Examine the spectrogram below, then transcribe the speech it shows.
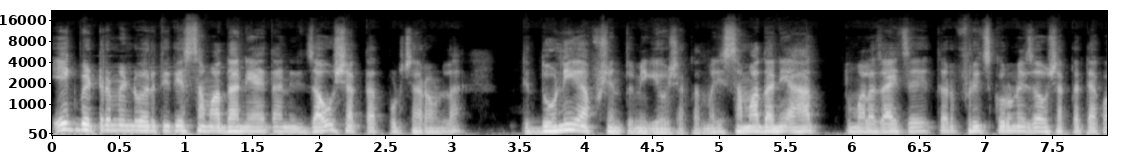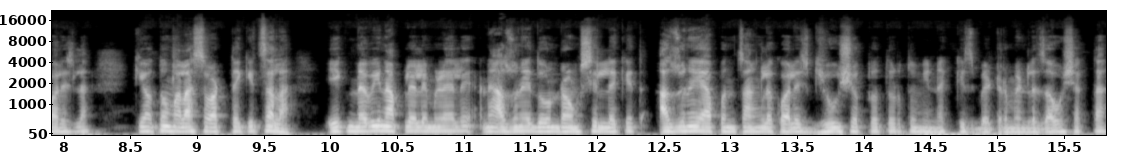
एक बेटरमेंटवरती ते समाधानी आहेत आणि जाऊ शकतात पुढच्या राऊंडला ते दोन्ही ऑप्शन तुम्ही घेऊ शकतात. म्हणजे समाधानी आहात तुम्हाला जायचं आहे तर फ्रीज करूनही जाऊ शकता त्या कॉलेजला किंवा तुम्हाला असं वाटतं की चला एक नवीन आपल्याला मिळाले आणि अजूनही दोन राऊंड शिल्लक आहेत. अजूनही आपण चांगलं कॉलेज घेऊ शकतो तर तुम्ही नक्कीच बेटरमेंटला जाऊ शकता.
